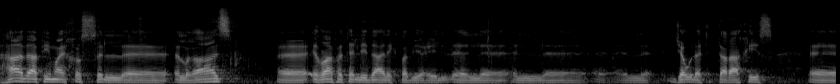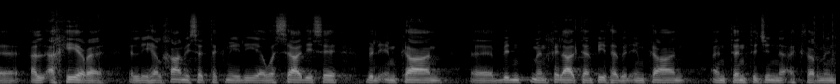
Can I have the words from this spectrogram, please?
هذا فيما يخص الغاز. إضافة لذلك طبيعي جولة التراخيص الأخيرة اللي هي الخامسة التكميلية والسادسة بالإمكان من خلال تنفيذها بالإمكان أن تنتج لنا أكثر من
